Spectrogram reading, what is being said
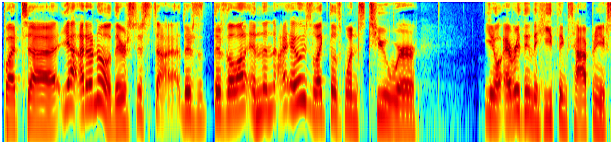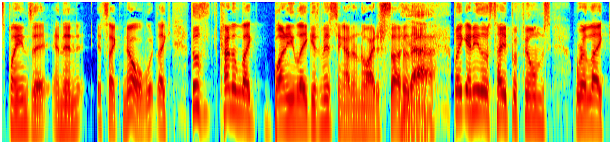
but uh, yeah, I don't know. There's just uh, there's there's a lot, and then I always like those ones too, where you know everything that he thinks happening he explains it and then it's like no what- like those kind of like bunny leg is missing. I don't know i just thought of Yeah. that but like any of those type of films where like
